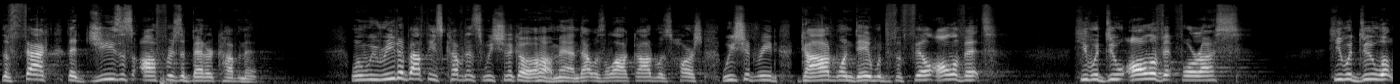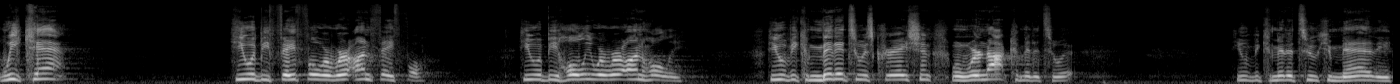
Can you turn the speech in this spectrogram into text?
the fact that Jesus offers a better covenant. When we read about these covenants, we shouldn't go, oh man, that was a lot. God was harsh. We should read, God one day would fulfill all of it. He would do all of it for us. He would do what we can't. He would be faithful where we're unfaithful. He would be holy where we're unholy. He would be committed to his creation when we're not committed to it. He would be committed to humanity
